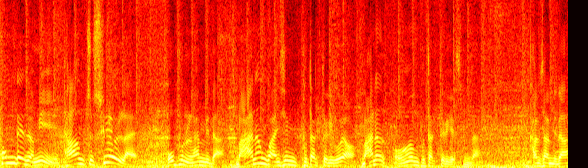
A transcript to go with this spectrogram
홍대점이 다음 주 수요일 날 오픈을 합니다. 많은 관심 부탁드리고요. 많은 응원 부탁드리겠습니다. 감사합니다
